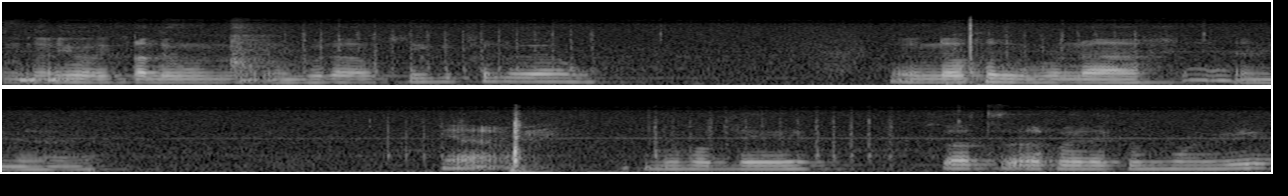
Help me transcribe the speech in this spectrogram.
Nee, wat ik ga doen, en voor dat zie ik verder wel. En nog genoeg vandaag. En uh, ja, nog wat dingen. Zaterdag ben ik mooi weer.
